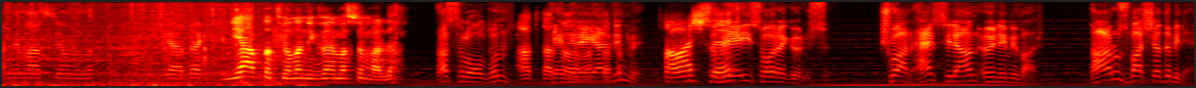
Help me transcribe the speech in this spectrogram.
Animasyonlu. Ya bak Niye atlatıyorsun lan ne güzel animasyon vardı. Nasıl oldun? atlatalım Kendine atlatalım. geldin mi? Savaştı. Sıhhiyeyi sonra görürsün. Şu an her silahın önemi var. Taarruz başladı bile.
